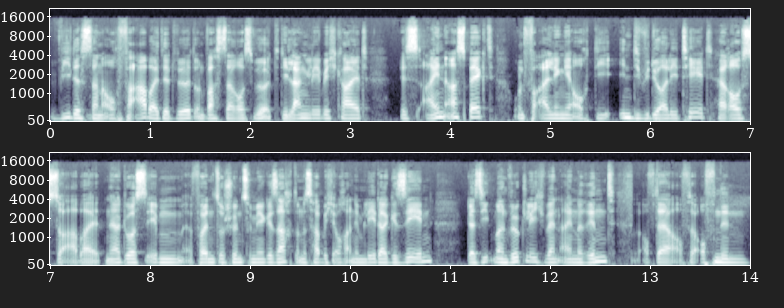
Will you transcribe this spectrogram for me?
wie das dann auch verarbeitet wird und was daraus wird. Die Langlebigkeit ist ein Aspekt und vor allen Dingen ja auch die Individualität herauszuarbeiten. Ja, du hast eben vorhin so schön zu mir gesagt und das habe ich auch an dem Leder gesehen. Da sieht man wirklich, wenn ein Rind auf der, auf der offenen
